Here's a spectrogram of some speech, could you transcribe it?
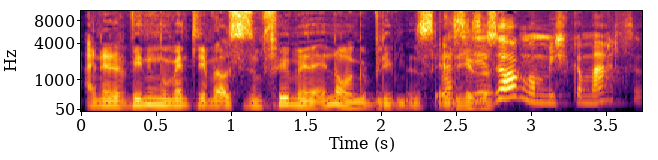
einer der wenigen Momente, die mir aus diesem Film in Erinnerung geblieben ist, Hast ehrlich du dir gesagt. Sorgen um mich gemacht? So?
